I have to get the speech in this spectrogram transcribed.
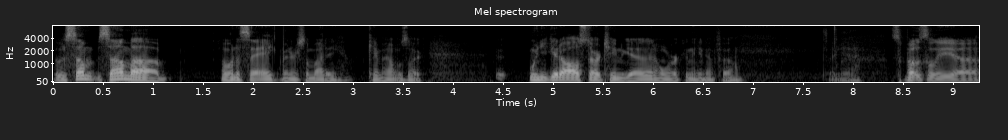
it was some some uh I want to say Aikman or somebody came out and was like, when you get all star team together, they don't work in the NFL. It's like yeah, Supposedly, uh,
